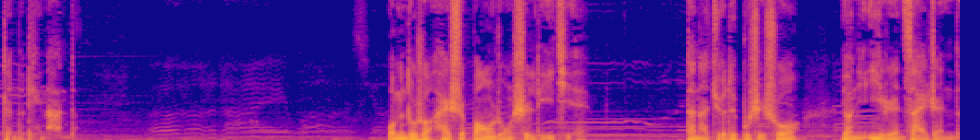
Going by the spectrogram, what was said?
真的挺难的。我们都说爱是包容，是理解，但那绝对不是说要你一忍再忍的，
